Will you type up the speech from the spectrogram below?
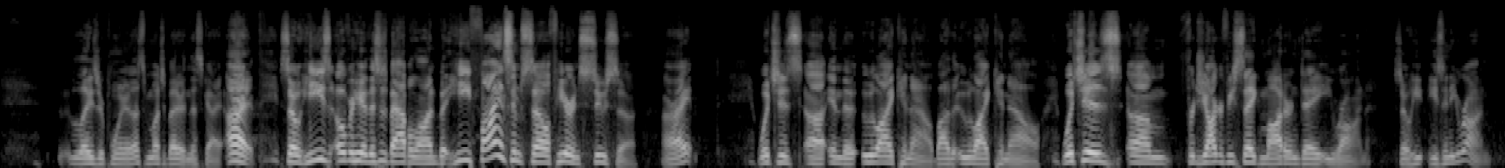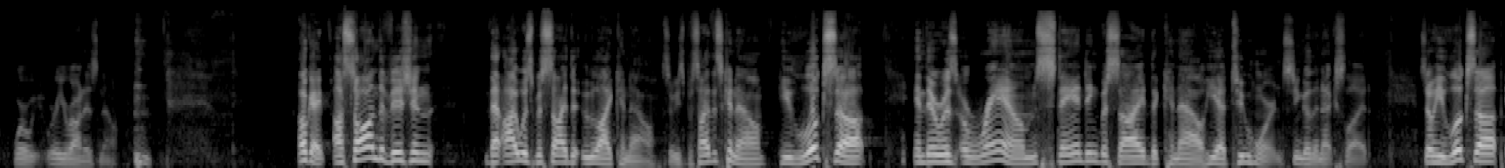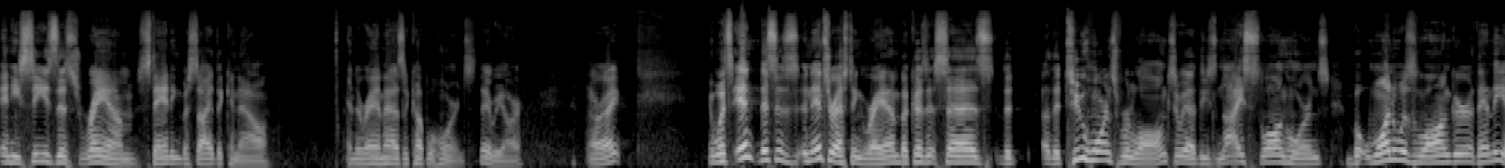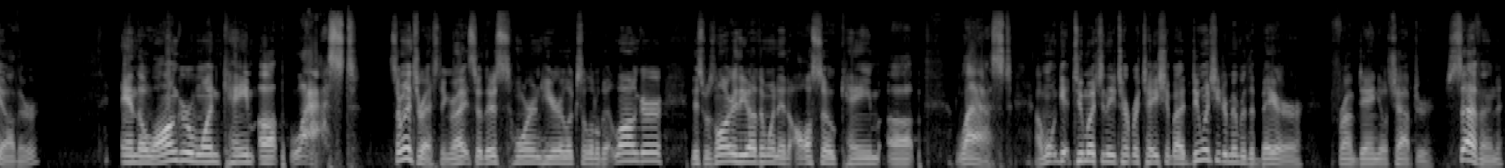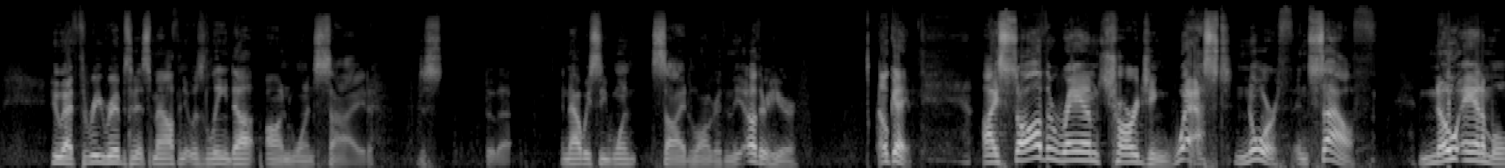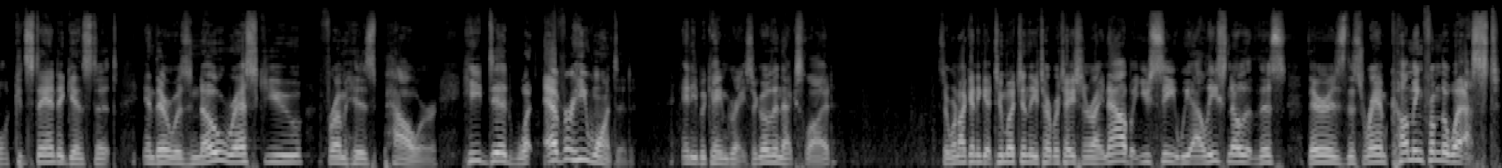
laser pointer. That's much better than this guy. All right. So he's over here. This is Babylon, but he finds himself here in Susa. All right. Which is uh, in the Ulai Canal, by the Ulai Canal, which is, um, for geography's sake, modern day Iran. So he, he's in Iran, where, where Iran is now. okay. I saw in the vision that I was beside the Ulai Canal. So he's beside this canal. He looks up, and there was a ram standing beside the canal. He had two horns. You can go to the next slide. So he looks up and he sees this ram standing beside the canal, and the ram has a couple horns. There we are. All right. And what's in this is an interesting ram because it says the uh, the two horns were long, so we had these nice long horns, but one was longer than the other, and the longer one came up last. So interesting, right? So this horn here looks a little bit longer. This was longer. Than the other one, it also came up last. I won't get too much in the interpretation, but I do want you to remember the bear from Daniel chapter 7, who had three ribs in its mouth and it was leaned up on one side. Just do that. And now we see one side longer than the other here. Okay. I saw the ram charging west, north, and south no animal could stand against it, and there was no rescue from his power. He did whatever he wanted, and he became great. So go to the next slide. So we're not going to get too much in the interpretation right now, but you see, we at least know that this there is this ram coming from the west.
